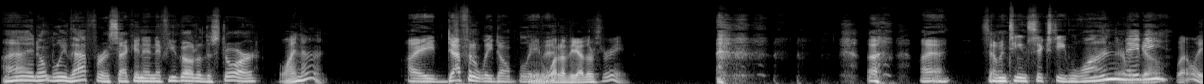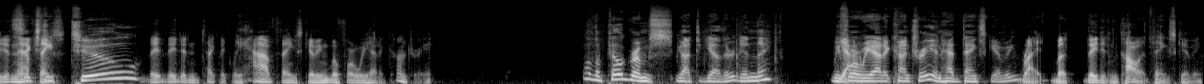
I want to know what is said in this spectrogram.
I don't believe that for a second. And if you go to the store, why not? I definitely don't I believe mean, it. what are the other three? uh, uh, 1761, There we maybe? go. Well, they didn't have things. 62? They they didn't technically have Thanksgiving before we had a country. Well, the pilgrims got together, didn't they? Before Yeah. we had a country and had Thanksgiving. Right, but they didn't call it Thanksgiving.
